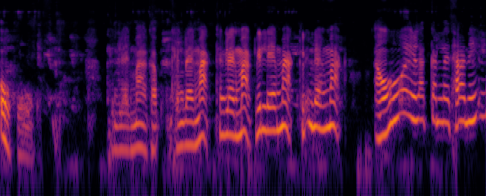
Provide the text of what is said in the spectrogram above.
โอ้โห แข็งแรงมากครับ แข็งแรงมาก แข็งแรงมาก เล่นแรงมาก เล่นแรงมากเอาโอ้ยรักกันเลยท่านี้รัก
